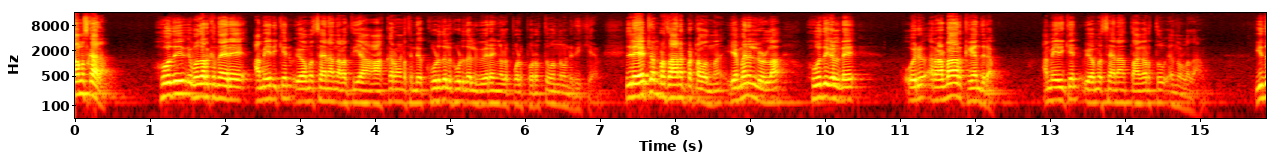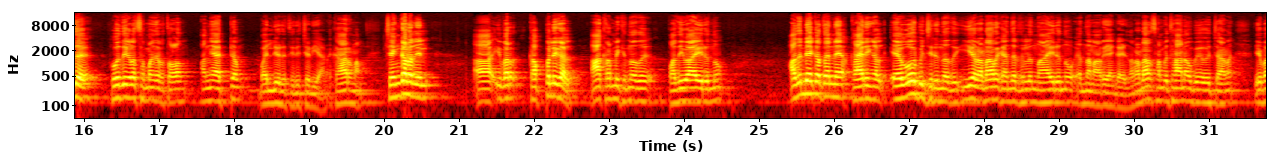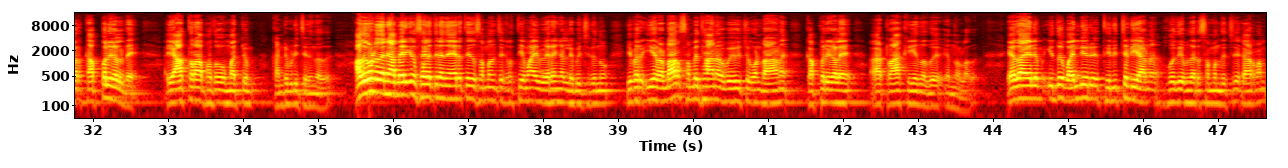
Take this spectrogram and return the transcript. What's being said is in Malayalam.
നമസ്കാരം. ഹൂതി വിമതർക്ക് നേരെ അമേരിക്കൻ വ്യോമസേന നടത്തിയ ആക്രമണത്തിന്റെ കൂടുതൽ കൂടുതൽ വിവരങ്ങൾ ഇപ്പോൾ പുറത്തു വന്നുകൊണ്ടിരിക്കുകയാണ്. ഇതിലേറ്റവും പ്രധാനപ്പെട്ട ഒന്ന് യമനിലുള്ള ഹൂതികളുടെ ഒരു റഡാർ കേന്ദ്രം അമേരിക്കൻ വ്യോമസേന തകർത്തു എന്നുള്ളതാണ്. ഇത് ഹൂതികളെ സംബന്ധിച്ചിടത്തോളം അങ്ങേയറ്റം വലിയൊരു തിരിച്ചടിയാണ്. കാരണം ചെങ്കടലിൽ ഇവർ കപ്പലുകൾ ആക്രമിക്കുന്നത് പതിവായിരുന്നു. അതിന്റെയൊക്കെ തന്നെ കാര്യങ്ങൾ ഏകോപിച്ചിരുന്നത് ഈ റഡാർ കേന്ദ്രത്തിൽ നിന്നായിരുന്നു എന്നാണ് അറിയാൻ കഴിയുന്നത്. റഡാർ സംവിധാനം ഉപയോഗിച്ചാണ് ഇവർ കപ്പലുകളുടെ യാത്രാപഥവും മറ്റും കണ്ടുപിടിച്ചിരുന്നത്. അതുകൊണ്ട് തന്നെ അമേരിക്കൻ സൈന്യത്തിന് നേരത്തെ ഇത് സംബന്ധിച്ച് കൃത്യമായ വിവരങ്ങൾ ലഭിച്ചിരുന്നു. ഇവർ ഈ റഡാർ സംവിധാനം ഉപയോഗിച്ചുകൊണ്ടാണ് കപ്പലുകളെ ട്രാക്ക് ചെയ്യുന്നത് എന്നുള്ളത്. ഏതായാലും ഇത് വലിയൊരു തിരിച്ചടിയാണ് ഹൂതി വിമതരെ സംബന്ധിച്ച്. കാരണം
